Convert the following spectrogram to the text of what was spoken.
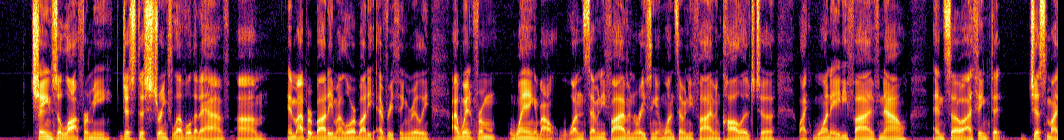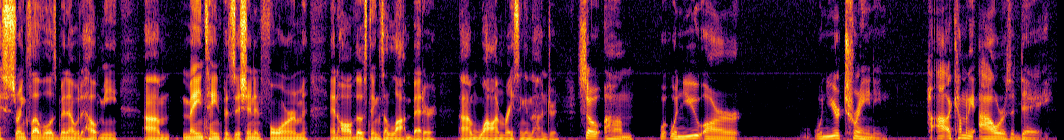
changed a lot for me, just the strength level that I have um, in my upper body, my lower body, everything really. I went from weighing about 175 and racing at 175 in college to like 185 now. And so I think that just my strength level has been able to help me um, maintain position and form and all of those things a lot better um, while I'm racing in the hundred. So um, when you are when you're training, how, like how many hours a day?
